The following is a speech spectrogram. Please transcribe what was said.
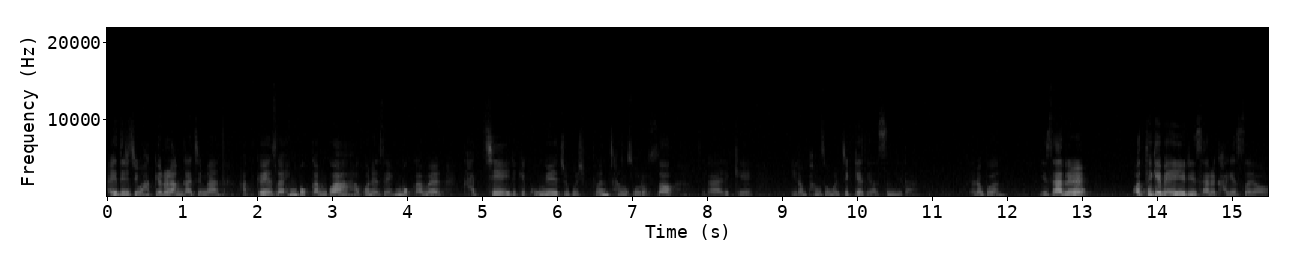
아이들이 지금 학교를 안 가지만 학교에서 행복감과 학원에서의 행복감을 같이 이렇게 공유해 주고 싶은 장소로서 제가 이렇게 이런 방송을 찍게 되었습니다. 여러분, 이사를 어떻게 매일 이사를 가겠어요?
